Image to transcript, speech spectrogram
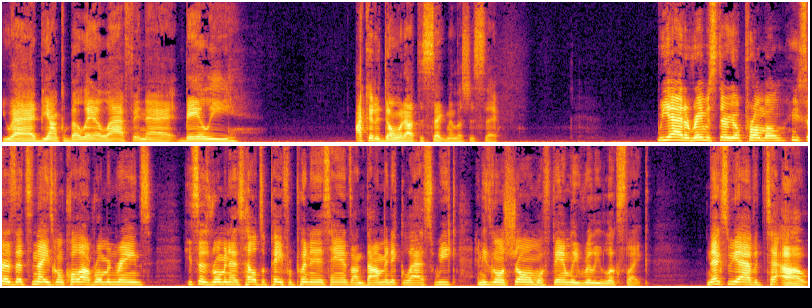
You had Bianca Belair laughing at Bayley. I could have done without this segment, let's just say. We had a Rey Mysterio promo. He says that tonight he's going to call out Roman Reigns. He says Roman has hell to pay for putting his hands on Dominic last week, and he's going to show him what family really looks like. Next, we have a, ta-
